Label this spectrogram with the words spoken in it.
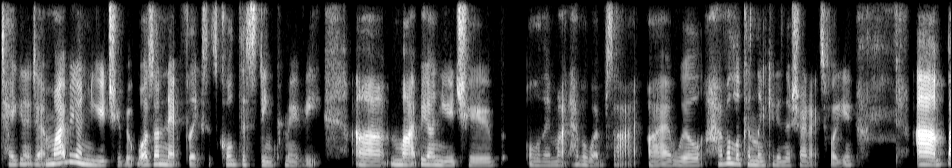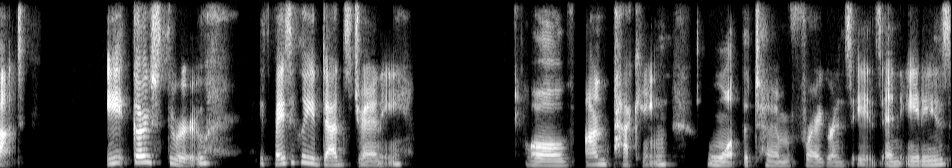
taken it down. It might be on YouTube. It was on Netflix. It's called The Stink Movie. Uh, might be on YouTube or they might have a website. I will have a look and link it in the show notes for you. Um, but it goes through, it's basically a dad's journey of unpacking what the term fragrance is. And it is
